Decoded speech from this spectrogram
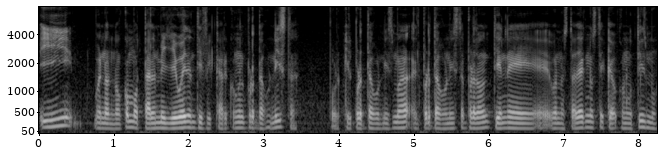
Y bueno, no como tal me llevo a identificar con el protagonista, porque el, protagonismo, el protagonista perdón, tiene, bueno, está diagnosticado con autismo,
